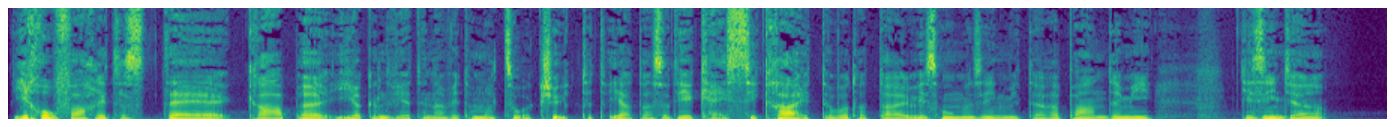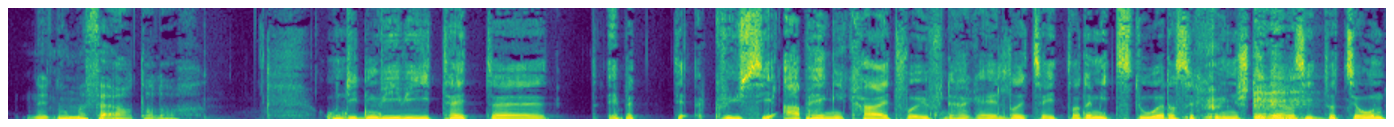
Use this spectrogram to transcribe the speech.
ich hoffe auch, dass der Graben irgendwie dann auch wieder mal zugeschüttet wird. Also die Kässigkeiten, die da teilweise rum sind mit der Pandemie, die sind ja nicht nur förderlich. Und inwieweit hat äh, eben die gewisse Abhängigkeit von öffentlichen Geldern etc. damit zu tun, dass sich Künstler in dieser Situation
